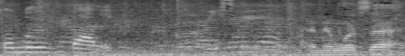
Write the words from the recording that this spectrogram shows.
Thunder Valley Racing. And then what's that?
